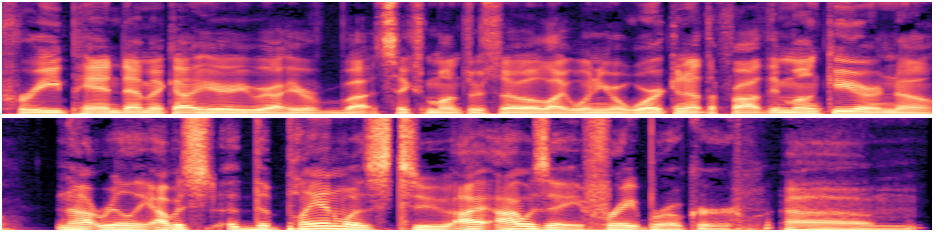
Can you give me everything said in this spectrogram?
pre-pandemic out here? You were out here for about six months or so, like when you were working at the Frothy Monkey, or no? Not really. I was the plan was to I, I was a freight broker um,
